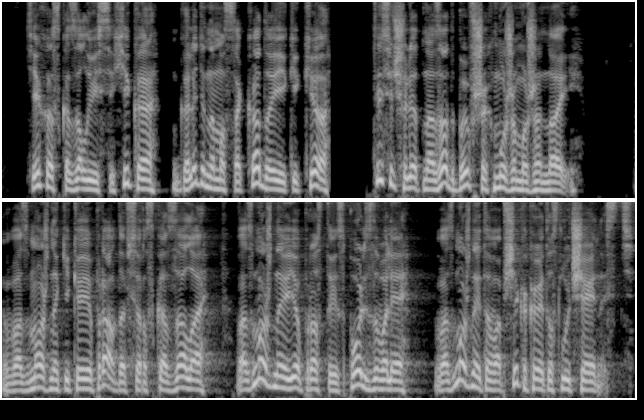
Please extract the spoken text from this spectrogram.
– тихо сказал Исихика, глядя на Масакада и Кикё, тысячу лет назад бывших мужем и женой. Возможно, Кикё и правда всё рассказала, возможно, её просто использовали, возможно, это вообще какая-то случайность.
